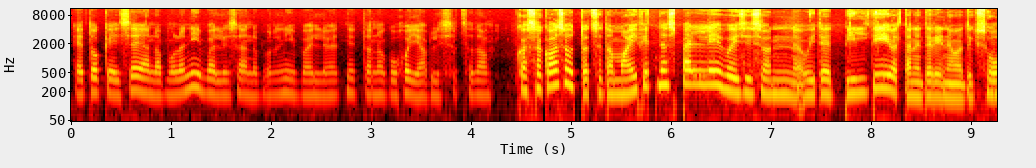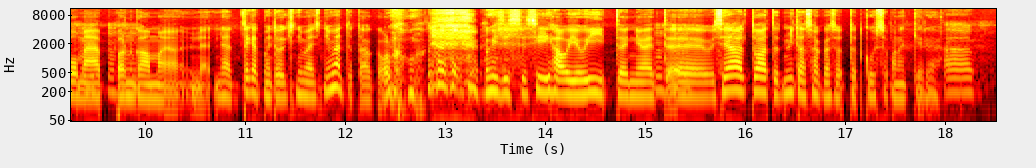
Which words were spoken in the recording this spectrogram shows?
et okei okay,, see annab mulle nii palju, see annab mulle nii palju, et nüüd ta nagu hoiab lihtsalt seda. kas sa kasutad seda MyFitnessPalli või siis on, või teed pildi, vaata need erinevad, üks Soome mm -hmm. äpp on ka, ma, need, tegelikult ma ei tohiks nimesid nimetada, aga olgu või siis see See How You Eat on ju, et mm -hmm. sealt vaatad, mida sa kasutad, kus sa paned kirja uh,?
